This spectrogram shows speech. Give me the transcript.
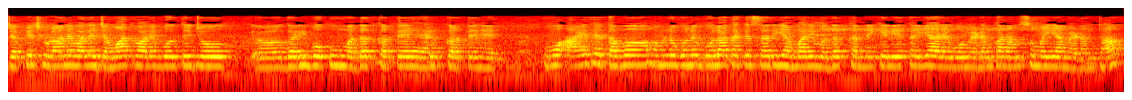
जबकि छुड़ाने वाले, जमात वाले बोलते, जो गरीबों को मदद करते हैं हेल्प करते हैं, वो आए थे। तब हम लोगों ने बोला था कि, सर, ये हमारी मदद करने के लिए तैयार है। वो मैडम का नाम सुमैया मैडम था।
